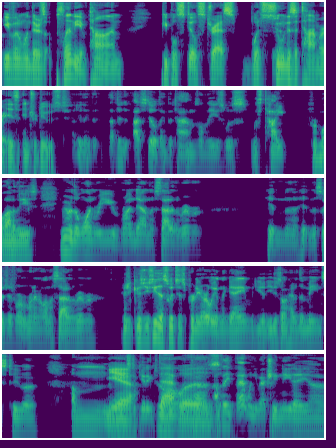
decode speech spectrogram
Even when there's plenty of time, people still stress as soon as a timer is introduced. I do think that I, do, I still think the times on these was was tight from a lot of these. Remember the one where you run down the side of the river, hitting the hitting the switches, run- running along the side of the river because you, see the switches pretty early in the game. You you just don't have the means to uh, Um, yeah, to getting to that them all the time. was- I think that one you actually need a. Uh,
